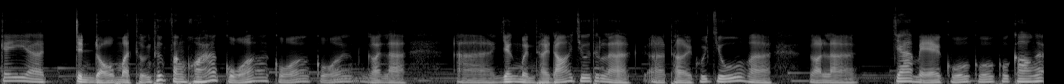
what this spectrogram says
cái uh, trình độ mà thưởng thức văn hóa của của của gọi là à, dân mình thời đó chứ tức là à, thời của chú và gọi là cha mẹ của của của con á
